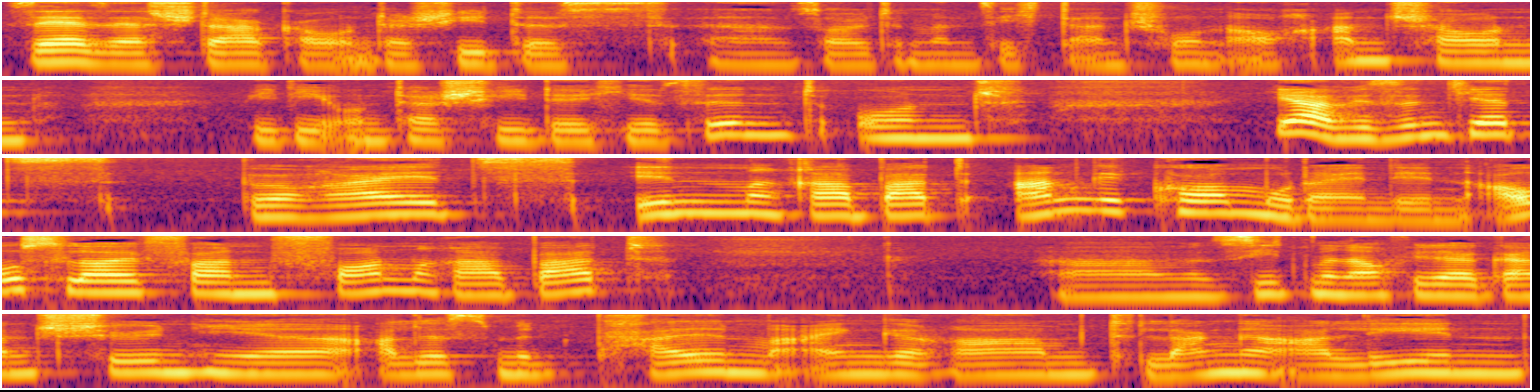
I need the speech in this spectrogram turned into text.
sehr, sehr starker Unterschied. Das äh, sollte man sich dann schon auch anschauen, wie die Unterschiede hier sind. Und ja, wir sind jetzt bereits in Rabat angekommen oder in den Ausläufern von Rabat. Ähm, sieht man auch wieder ganz schön hier alles mit Palmen eingerahmt, lange Alleen.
